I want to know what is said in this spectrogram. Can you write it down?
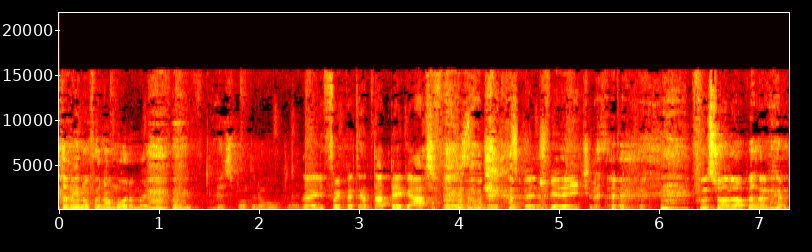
Também não foi namoro, mas não foi livre espontâneo vontade. Não, ele foi pra tentar pegar as fãs, né? é diferente, né? Funcionou, pelo menos.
